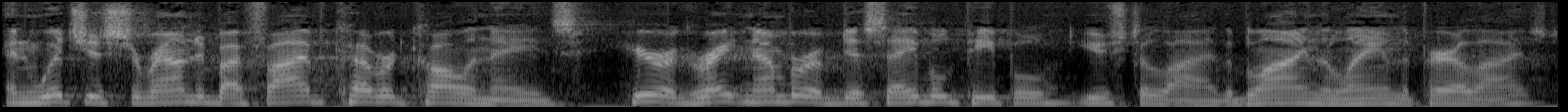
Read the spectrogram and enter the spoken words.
and which is surrounded by five covered colonnades. Here a great number of disabled people used to lie the blind, the lame, the paralyzed.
